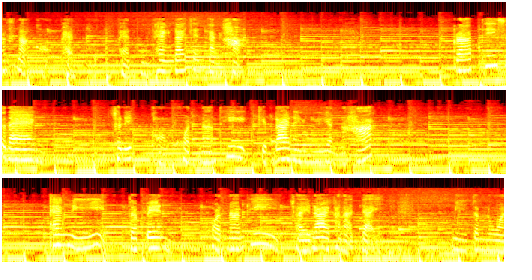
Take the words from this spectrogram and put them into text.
ลักษณะของแผนแผนภูมิแท่งได้เช่นกันค่ะ กราฟที่แสดง ชนิดของขวดน้ำที่เก็บได้ในโรงเรียนนะคะแท่งนี้จะเป็นขวดน้ำที่ใช้ได้ขนาดใหญ่ มีจำนวน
